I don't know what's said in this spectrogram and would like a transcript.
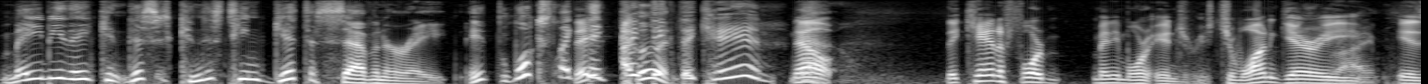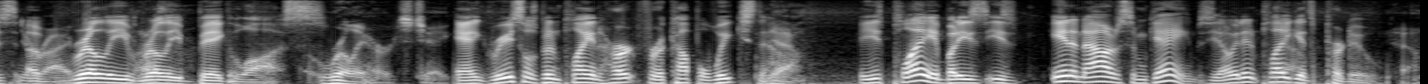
maybe they can. This is can this team get to seven or eight? It looks like they, They, I could. think they can. Now, Yeah. they can't afford many more injuries. Juwan Gary Right. is You're a right. really, really big loss. really hurts, Jake. And Griesel's been playing hurt for a couple weeks now. Yeah. He's playing, but he's he's in and out of some games. You know, he didn't play against Purdue. Yeah,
